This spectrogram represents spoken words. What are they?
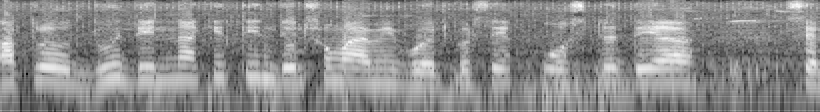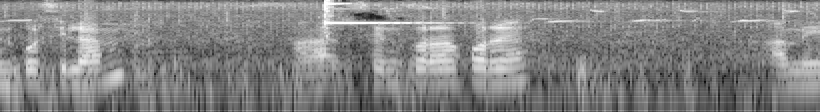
মাত্র দুই দিন নাকি তিন দিন সময় আমি ওয়েট করছি। পোস্টে দিয়ে সেন্ড করছিলাম। আর সেন্ড করার পরে আমি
